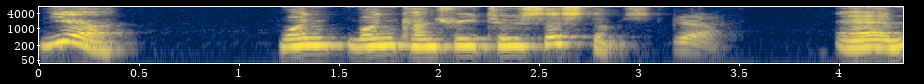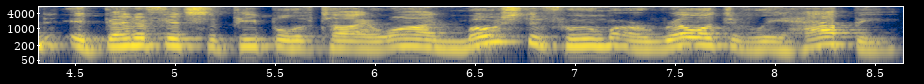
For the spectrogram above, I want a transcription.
Yeah. One one country, two systems. Yeah. And it benefits the people of Taiwan, most of whom are relatively happy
